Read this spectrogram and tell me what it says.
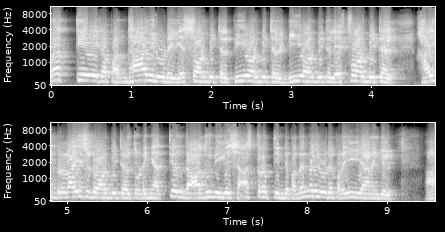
പ്രത്യേക പന്ഥാവിലൂടെ S orbital P orbital D orbital F orbital hybridized orbital തുടങ്ങിയ അത്യന്ത ആധുനിക ശാസ്ത്രത്തിന്റെ പദങ്ങളിലൂടെ പറയുകയാണെങ്കിൽ ആ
